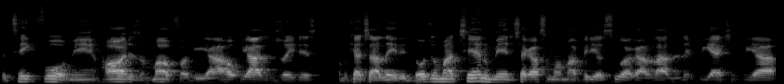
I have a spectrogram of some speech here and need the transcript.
But take four, man. Hard as a motherfucker, y'all. I hope you guys enjoyed this. I'm gonna catch y'all later. Go to my channel, man. Check out some of my videos too. I got a lot of lit reactions for y'all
